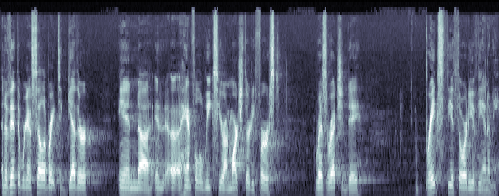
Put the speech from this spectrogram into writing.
an event that we're going to celebrate together in, uh, in a handful of weeks here on March 31st, Resurrection Day, breaks the authority of the enemy.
